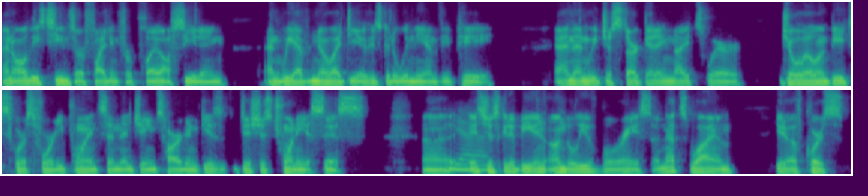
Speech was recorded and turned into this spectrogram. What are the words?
and all these teams are fighting for playoff seeding and we have no idea who's going to win the MVP, and then we just start getting nights where Joel Embiid scores 40 points and then James Harden gives dishes 20 assists. Uh, yeah. It's just going to be an unbelievable race. And that's why I'm you know, of course,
